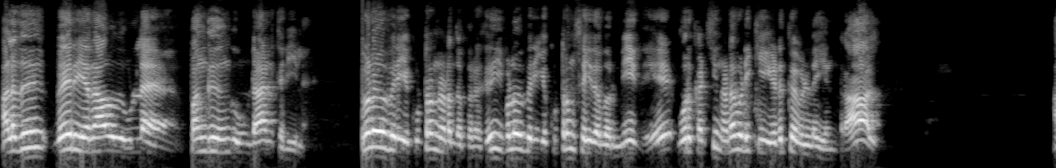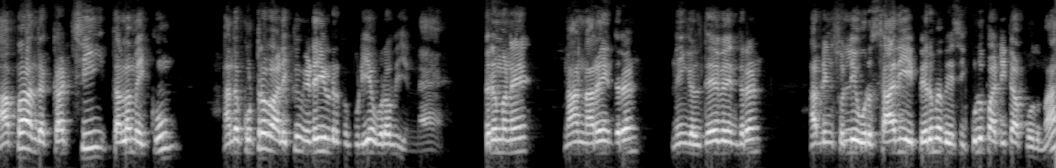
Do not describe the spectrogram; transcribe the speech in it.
அல்லது வேறு ஏதாவது உள்ள பங்கு இங்கு உண்டான்னு தெரியல. இவ்வளவு பெரிய குற்றம் நடந்த பிறகு இவ்வளவு பெரிய குற்றம் செய்தவர் மீது ஒரு கட்சி நடவடிக்கை எடுக்கவில்லை என்றால் அப்ப அந்த கட்சி தலைமைக்கும் அந்த குற்றவாளிக்கும் இடையில் இருக்கக்கூடிய உறவு என்ன? பெருமனே நான் நரேந்திரன் நீங்கள் தேவேந்திரன் அப்படின்னு சொல்லி ஒரு சாதியை பெருமை பேசி குளிப்பாட்டிட்டா போதுமா?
